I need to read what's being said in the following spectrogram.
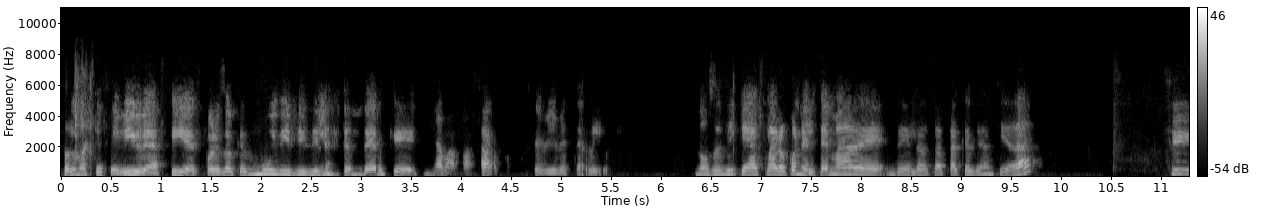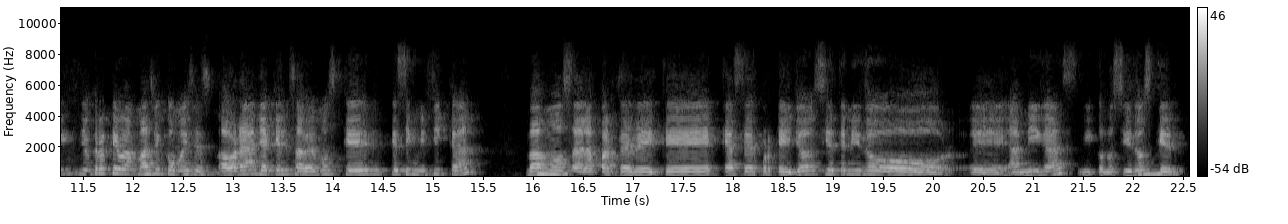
Por lo menos que se vive así, es por eso que es muy difícil entender que ya va a pasar, porque se vive terrible. No sé si queda claro con el tema de, de los ataques de ansiedad. Sí, yo creo que más bien como dices, ahora ya que sabemos qué, qué significa, vamos a la parte de qué, qué, hacer, porque yo sí he tenido eh, amigas y conocidos que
